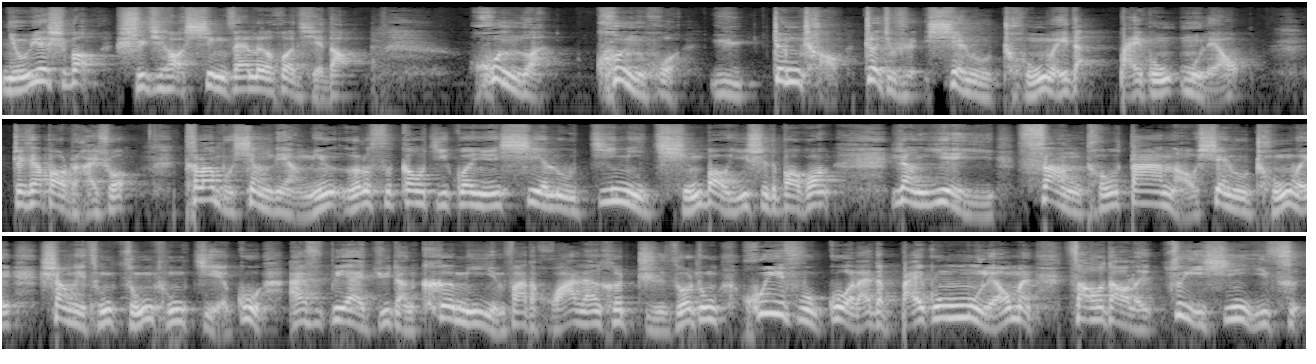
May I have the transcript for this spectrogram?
纽约时报》十七号幸灾乐祸地写道：“混乱、困惑与争吵，这就是陷入重围的白宫幕僚。”这家报纸还说，特朗普向两名俄罗斯高级官员泄露机密情报一事的曝光，让业已丧头耷脑、陷入重围、尚未从总统解雇 FBI 局长科米引发的哗然和指责中恢复过来的白宫幕僚们遭到了最新一次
